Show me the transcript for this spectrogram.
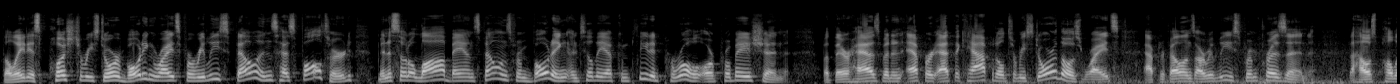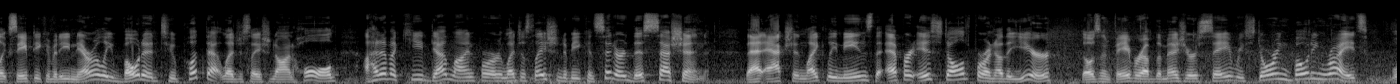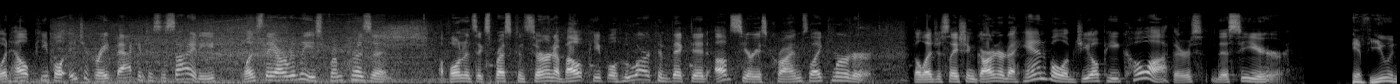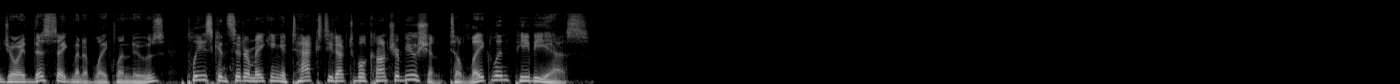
The latest push to restore voting rights for released felons has faltered. Minnesota law bans felons from voting until they have completed parole or probation. But there has been an effort at the Capitol to restore those rights after felons are released from prison. The House Public Safety Committee narrowly voted to put that legislation on hold ahead of a key deadline for legislation to be considered this session. That action likely means the effort is stalled for another year. Those in favor of the measure say restoring voting rights would help people integrate back into society once they are released from prison. Opponents express concern about people who are convicted of serious crimes like murder. The legislation garnered a handful of GOP co-authors this year. If you enjoyed this segment of Lakeland News, please consider making a tax-deductible contribution to Lakeland PBS.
